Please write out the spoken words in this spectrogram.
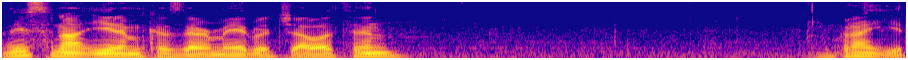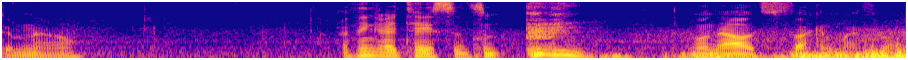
I used to not eat them because they're made with gelatin, but I eat them now. I think I tasted some. well, now it's stuck in my throat.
